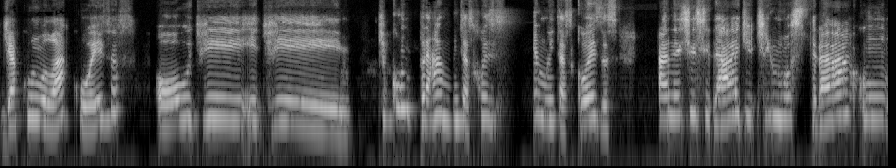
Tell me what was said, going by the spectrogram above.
de acumular coisas ou de, de, de comprar muitas coisas, ter muitas coisas, a necessidade de mostrar um,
